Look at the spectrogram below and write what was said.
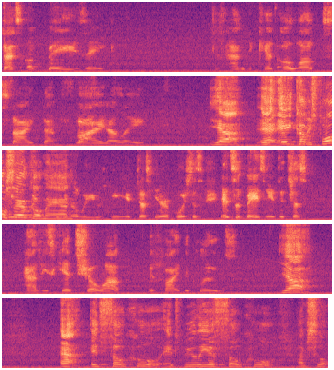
that's amazing. Just having the kids alongside them finally. Yeah. It, it comes full Even circle, we- man. Even though we usually just hear voices, it's amazing to just have these kids show up and find the clues. Yeah. Yeah. It's so cool. It really is so cool. I'm so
